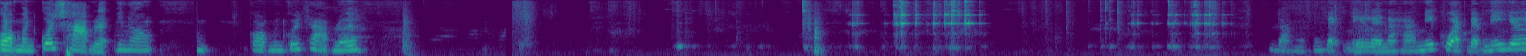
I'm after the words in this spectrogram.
กรอบเหมือนกล้วยฉาบแหละพี่น้อง กรอบเหมือนกล้วยฉาบเลย ดังแบบนี้เลยนะคะ มีขวดแบบนี้เยอะ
